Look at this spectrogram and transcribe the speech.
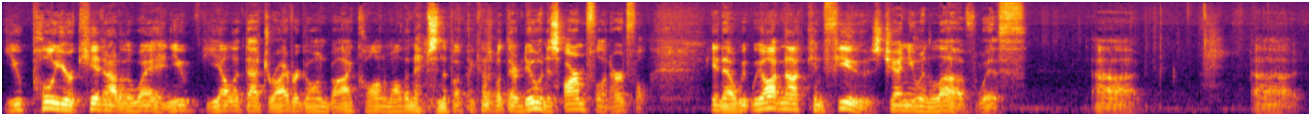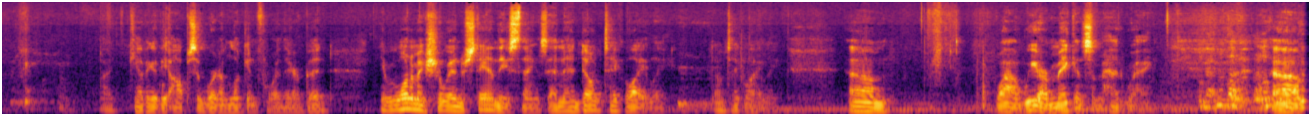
You pull your kid out of the way and you yell at that driver going by, calling them all the names in the book because what they're doing is harmful and hurtful. You know, we, we ought not confuse genuine love with, uh, uh, I can't think of the opposite word I'm looking for there, but yeah, we want to make sure we understand these things and, and don't take lightly. Don't take lightly. Um, wow, we are making some headway. Um,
